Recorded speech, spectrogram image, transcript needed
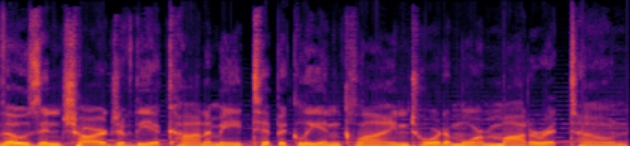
those in charge of the economy typically incline toward a more moderate tone.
